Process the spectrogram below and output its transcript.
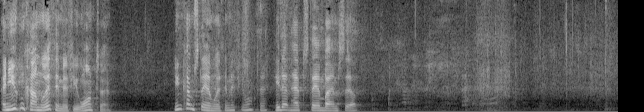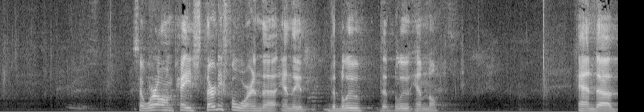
And you can come with him if you want to. You can come stand with him if you want to. He doesn't have to stand by himself. So we're on page 34 in the in the the blue the blue hymnal. And uh,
